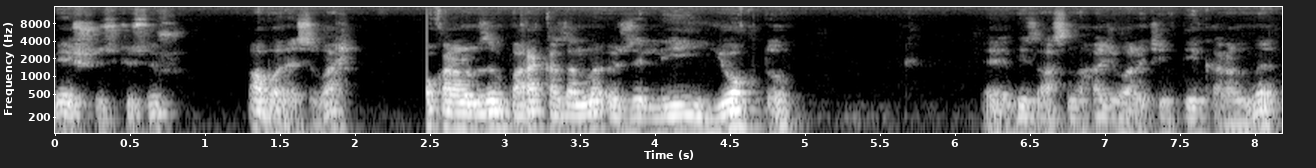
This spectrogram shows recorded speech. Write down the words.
500 küsür abonesi var. O kanalımızın para kazanma özelliği yoktu. Biz aslında Hacı Van'ın Çiftliği kanalını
